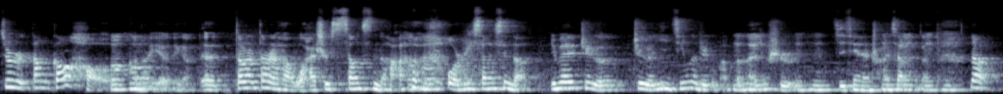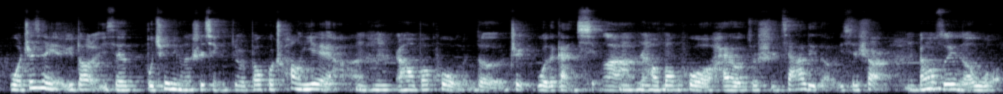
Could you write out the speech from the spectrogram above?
就是当刚好可能也那个呃，当然当然哈，我还是相信的哈，我是相信的，因为这个这个易经的这个嘛，本来就是几千年传下来的。那我之前也遇到了一些不确定的事情，就是包括创业啊，然后包括我们的这我的感情啊，然后包括还有就是家里的一些事儿，然后所以呢，我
